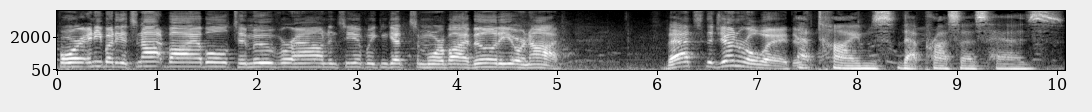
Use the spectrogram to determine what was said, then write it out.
for anybody that's not viable to move around and see if we can get some more viability or not. That's the general way. There's- At times, that process has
